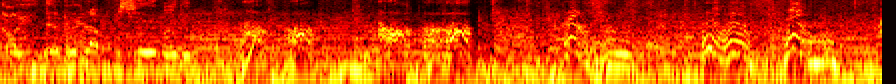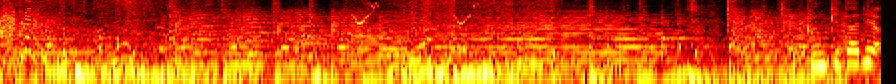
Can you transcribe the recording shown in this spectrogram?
너희들을 납치해가겠다. 기다려.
